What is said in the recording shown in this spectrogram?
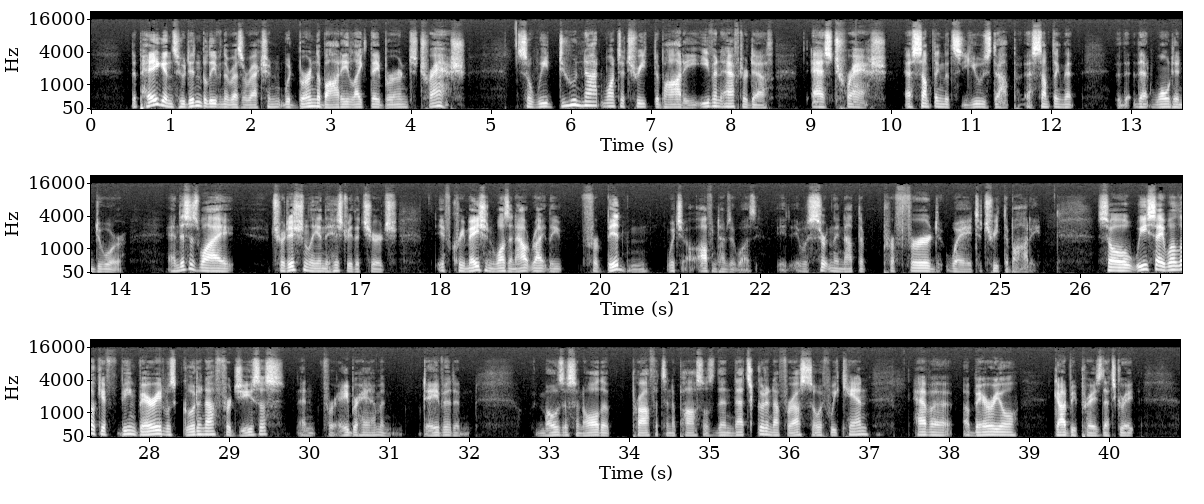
the pagans who didn't believe in the resurrection would burn the body like they burned trash so we do not want to treat the body even after death as trash as something that's used up as something that that won't endure. And this is why, traditionally in the history of the church, if cremation wasn't outrightly forbidden, which oftentimes it was, it, it was certainly not the preferred way to treat the body. So we say, well, look, if being buried was good enough for Jesus and for Abraham and David and Moses and all the prophets and apostles, then that's good enough for us. So if we can have a, a burial, God be praised, that's great.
